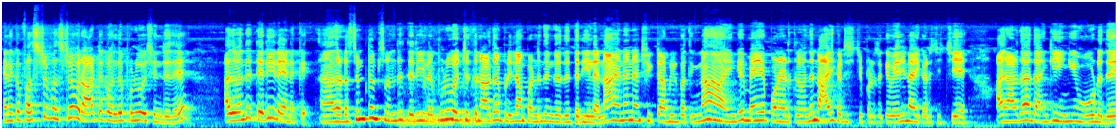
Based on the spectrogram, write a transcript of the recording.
எனக்கு ஃபஸ்ட்டு ஃபஸ்ட்டு ஒரு ஆட்டுக்கு வந்து புழு வச்சுருந்தது. அது வந்து தெரியல எனக்கு. அதோட சிம்டம்ஸ் வந்து தெரியல. புழு வச்சதுனால தான் இப்படிலாம் பண்ணுதுங்கிறது தெரியல. நான் என்ன நினச்சிக்கிட்டேன் அப்படின்னு பார்த்தீங்கன்னா எங்கேயோ மேய போன இடத்துல வந்து நாய் கடிச்சிச்சு போல இருக்கு. வெறி நாய் கடிச்சிச்சு. அதனால தான் அது அங்கேயும் இங்கேயும் ஓடுது.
